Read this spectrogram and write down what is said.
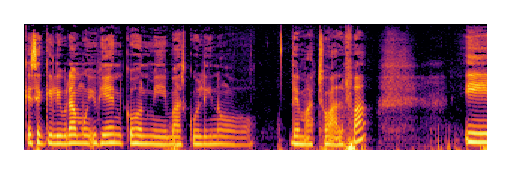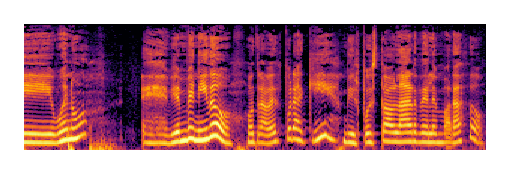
que se equilibra muy bien con mi masculino de macho alfa. Y bueno, eh, bienvenido otra vez por aquí, dispuesto a hablar del embarazo.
